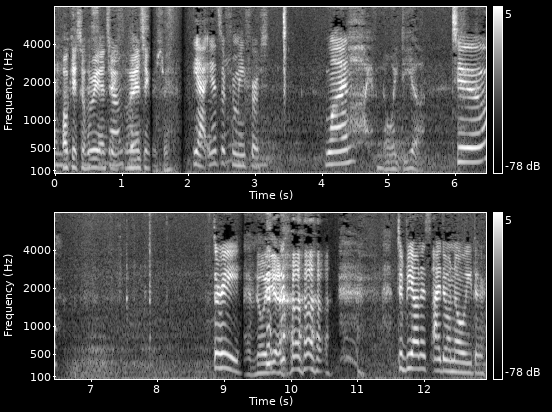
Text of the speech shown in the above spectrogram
Okay. So who are you answering? down, Who are you answering first, right? Yeah, answer for me first. One, Oh, I have no idea. two, three. I have no idea. To be honest, I don't know either.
